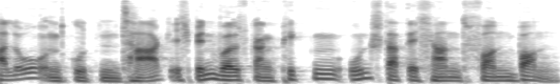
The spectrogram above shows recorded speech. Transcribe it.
Hallo und guten Tag, ich bin Wolfgang Picken und Stadtdechant von Bonn.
